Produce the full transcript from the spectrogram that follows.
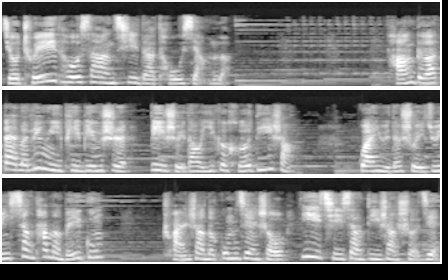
就垂头丧气地投降了。庞德带了另一批兵士避水到一个河堤上，关羽的水军向他们围攻，船上的弓箭手一起向堤上射箭。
